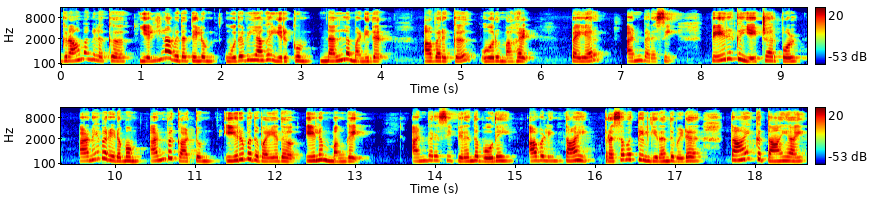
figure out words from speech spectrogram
கிராமங்களுக்கு எல்லா விதத்திலும் உதவியாக இருக்கும் நல்ல மனிதர். அவருக்கு ஒரு மகள். பெயர் அன்பரசி. பேருக்கு ஏற்றாற்போல் அனைவரிடமும் அன்பு காட்டும் இருபது வயது இளம் மங்கை. அன்பரசி பிறந்தபோதே அவளின் தாய் பிரசவத்தில் இறந்துவிட தாய்க்கு தாயாய்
